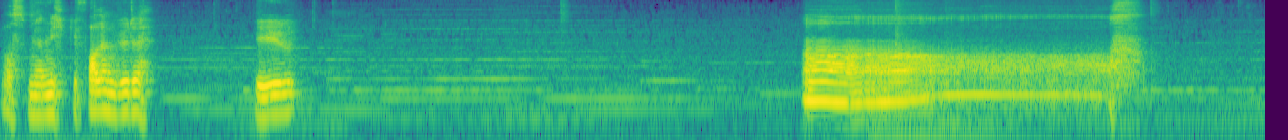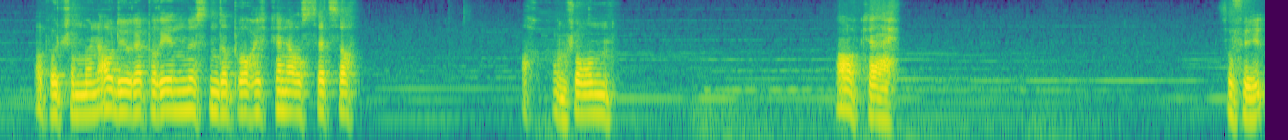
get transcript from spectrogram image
Was mir nicht gefallen würde. Spiel. Hab heute schon mein Audio reparieren müssen, da brauche ich keine Aussetzer. Ach komm schon. Okay. So viel,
